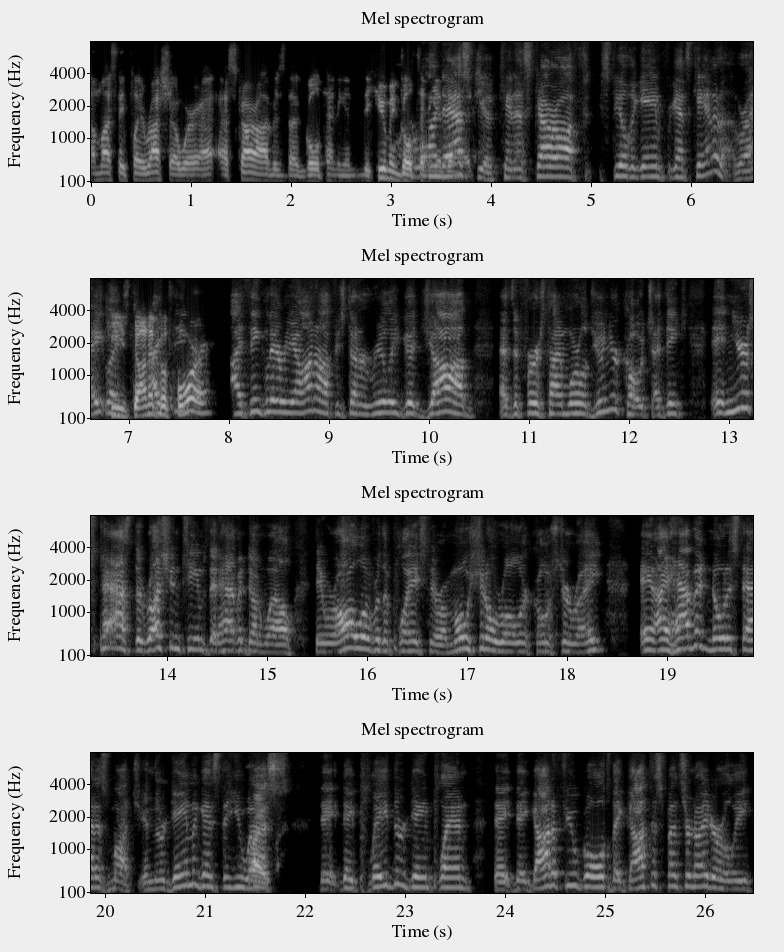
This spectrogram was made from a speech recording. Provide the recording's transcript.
unless they play Russia, where Askarov is the goaltending and the human goaltending. I wanted to ask you, can Askarov steal the game against Canada? Right? Like, He's done it I think- before. I think Larionov has done a really good job as a first-time World Junior coach. I think in years past, the Russian teams that haven't done well, they were all over the place. They're emotional roller coaster, right? And I haven't noticed that as much in their game against the U.S. They they played their game plan. They they got a few goals. They got to Spencer Knight early,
